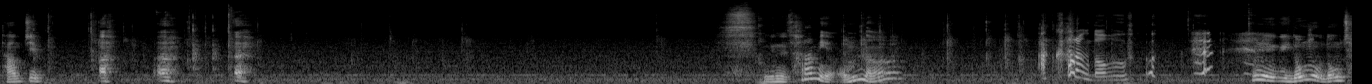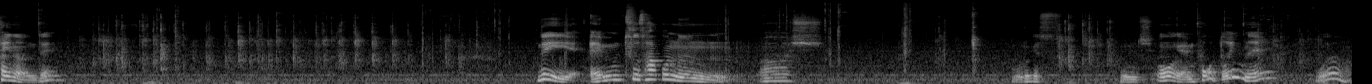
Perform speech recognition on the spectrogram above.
다음 집. 아, 아, 아. 근데 사람이 없나? 아까랑 너무 아니 이게 너무 너무 차이 나는데. 근데 이 M2 사고는 아씨 모르겠어. 뭔지. 어 M4가 또 있네. 뭐야?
